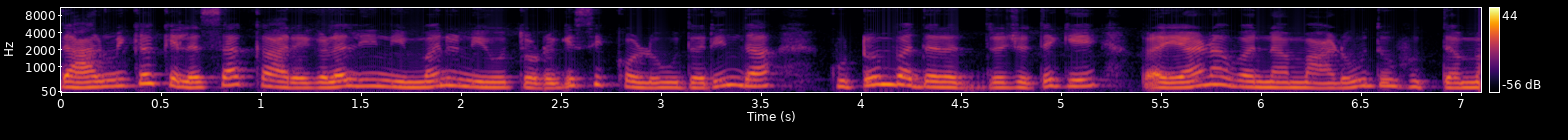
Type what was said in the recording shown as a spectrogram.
ಧಾರ್ಮಿಕ ಕೆಲಸ ಕಾರ್ಯಗಳಲ್ಲಿ ನಿಮ್ಮನ್ನು ನೀವು ತೊಡಗಿಸಿಕೊಳ್ಳುವುದರಿಂದ ಕುಟುಂಬದರ ಜೊತೆಗೆ ಪ್ರಯಾಣವನ್ನು ಮಾಡುವುದು ಉತ್ತಮ.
